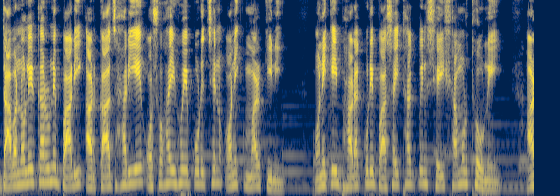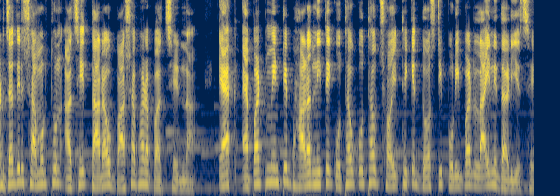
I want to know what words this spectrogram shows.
দাবানলের কারণে বাড়ি আর কাজ হারিয়ে অসহায় হয়ে পড়েছেন অনেক মার্কিনী। অনেকেই ভাড়া করে বাসায় থাকবেন সেই সামর্থ্যও নেই। আর যাদের সামর্থ্য আছে তারাও বাসা ভাড়া পাচ্ছেন না। এক অ্যাপার্টমেন্টে ভাড়া নিতে কোথাও কোথাও ছয় থেকে দশটি পরিবার লাইনে দাঁড়িয়েছে।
